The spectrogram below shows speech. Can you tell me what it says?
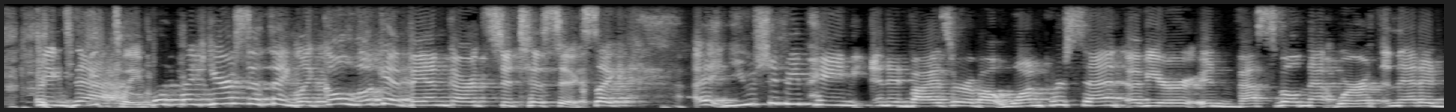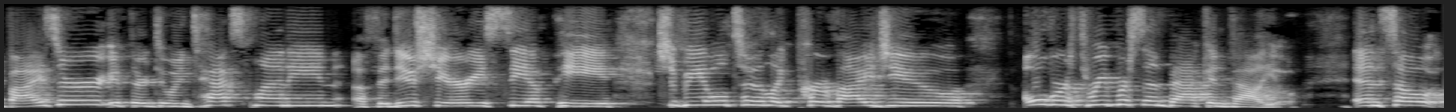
exactly. But but here's the thing: like, go look at Vanguard statistics. Like, uh, you should be paying an advisor about one percent of your investable net worth, and that advisor, if they're doing tax planning, a fiduciary, CFP, should be able to like provide you over three percent back in value. And so,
